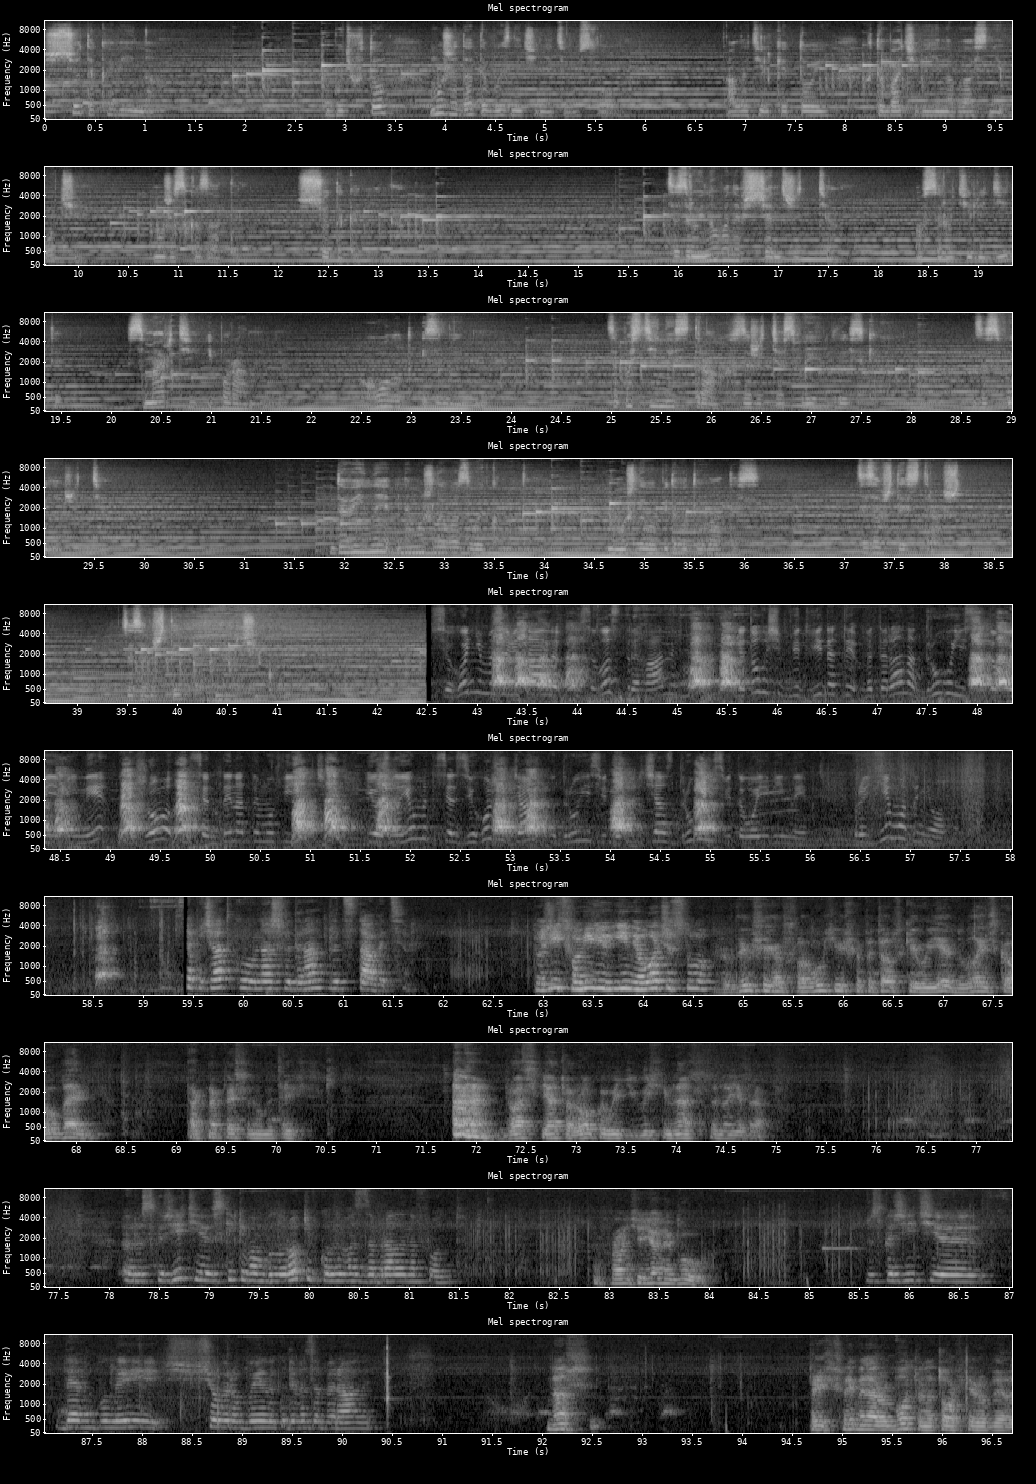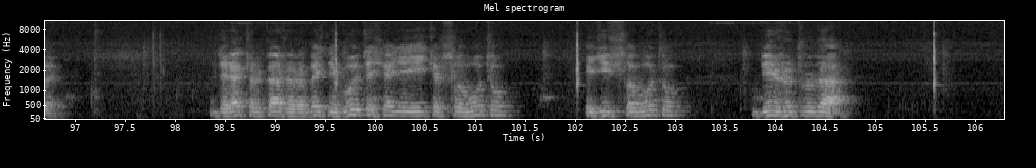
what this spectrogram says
Що таке війна? Будь-хто може дати визначення цього слова, але тільки той, хто бачив її на власні очі, може сказати, що таке війна. Це зруйноване вщент життя, осиротілі діти, смерті і поранення, голод і злидні. Це постійний страх за життя своїх близьких, за своє життя. До війни неможливо звикнути, неможливо підготуватись. Це завжди страшно, це завжди неочікувано. Сьогодні ми завітали у село Стригани для того, щоб відвідати ветерана Другої світової війни Ложова Костянтина Тимофійовича і ознайомитися з його життям у Другій світ... під час Другої світової війни. Пройдімо до нього. Для початку наш ветеран представиться. Кажіть фамілію, ім'я, отчество. Родився я в Славуті, Шепетовський уїзд, Волинська губернія. Так написано в метричці. 25 року від 18 ноября. Розкажіть, скільки вам було років, коли вас забрали на фронт? На фронті я не був. Розкажіть, е, де ви були, що ви робили, куди вас забирали? Нас прийшли ми на роботу, на торті робили. Директор каже, робити не будете сьогодні, їдьте в Славуту, ідіть в Славуту, біржу труда.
